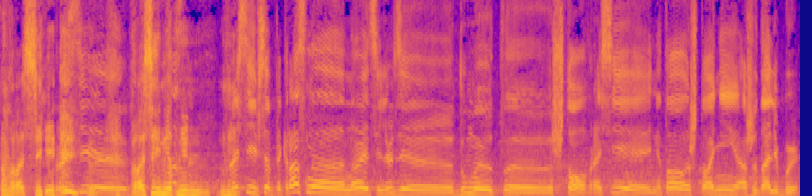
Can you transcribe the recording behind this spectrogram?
В России, В России в России нет... ни- В России все прекрасно, но эти люди думают, э, что в России не то, что они ожидали бы.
